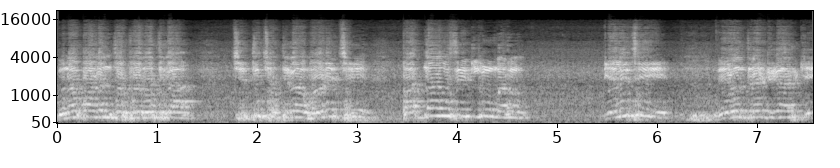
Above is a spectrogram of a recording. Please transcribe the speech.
గుణపాఠం చెప్పే రీతిగా చిత్తు చిత్తుగా ఓడించి పద్నాలుగు సీట్లు మనం గెలిచి రేవంత్ రెడ్డి గారికి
